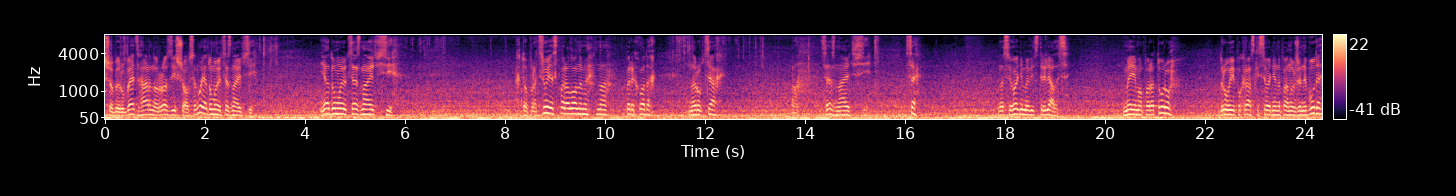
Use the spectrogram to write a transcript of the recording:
щоб рубець гарно розійшовся. Ну, я думаю, це знають всі. Я думаю, це знають всі. Хто працює з поролонами на переходах, на рубцях. Це знають всі. Все. На сьогодні ми відстрілялися. Миємо апаратуру. Другої покраски сьогодні, напевно, вже не буде.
